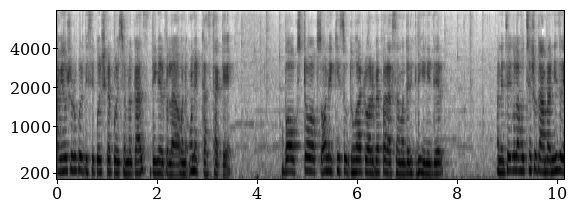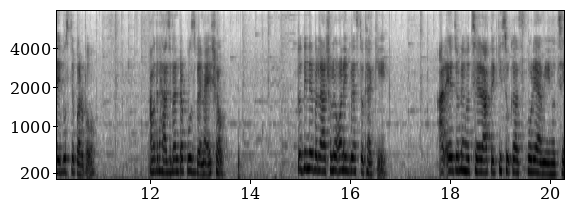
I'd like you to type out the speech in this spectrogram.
আমিও শুরু করে দিছি পরিষ্কার পরিচ্ছন্ন কাজ। দিনের বেলা মানে অনেক কাজ থাকে। বক্স, টক্স, অনেক কিছু ধোয়া টোয়ার ব্যাপার আছে আমাদের গৃহিণীদের। মানে যেগুলো হচ্ছে শুধু আমরা নিজেরাই বুঝতে পারব। আমাদের হাজব্যান্ডটা বুঝবে না এসব। তো দিনের বেলা আসলে অনেক ব্যস্ত থাকি। আর এর জন্য হচ্ছে রাতে কিছু কাজ করে আমি হচ্ছে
